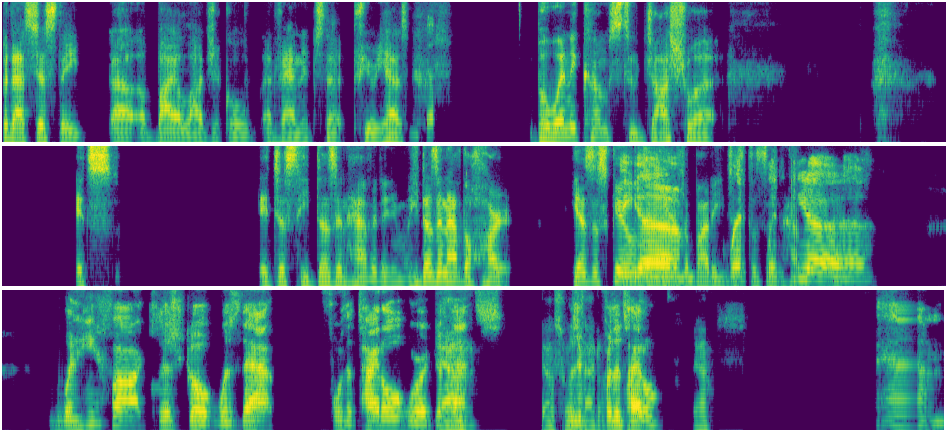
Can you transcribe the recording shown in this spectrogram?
But that's just a uh, a biological advantage that Fury has. Yeah. But when it comes to Joshua it's it just he doesn't have it anymore. He doesn't have the heart. He has the skills, the, um, he has the um, body. He just doesn't have he, it. Uh, when he fought Klitschko, was that for the title or a defense? Yeah, that was for was the title. For the title? Yeah. Man.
